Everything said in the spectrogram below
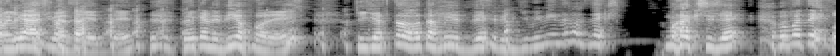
πολύ άσχημα του διαιτητέ. το έκανε δύο φορές και γι' αυτό όταν πήρε τη δεύτερη εθνική ποινή ήταν ότι εντάξει, μου άξιζε. Οπότε έφυγε.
